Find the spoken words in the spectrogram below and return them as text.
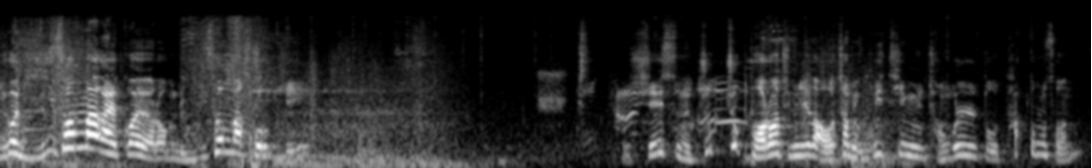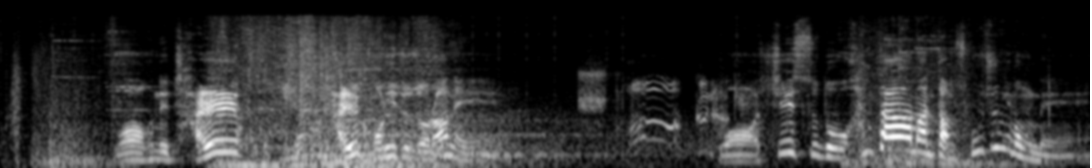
이건 이선마 갈 거예요 여러분들. 이선마 코르키. CS는 쭉쭉 벌어집니다. 어차피 우리 팀 정글도 탑동선. 와 근데 잘 잘 거리 조절하네. 와 CS도 한 땀 한 땀 소중히 먹네.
